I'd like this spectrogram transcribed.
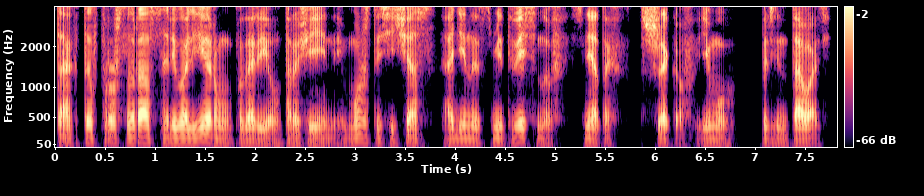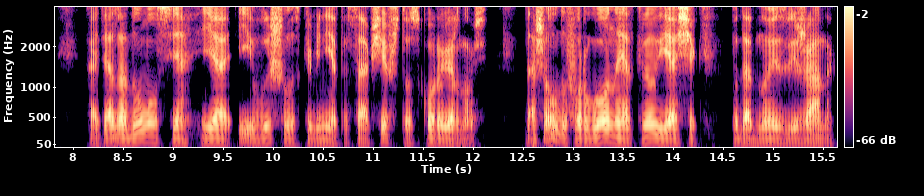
Так-то в прошлый раз револьвер ему подарил трофейный. Может и сейчас один из Смит-Весенов, снятых с шеков, ему презентовать. Хотя задумался я и вышел из кабинета, сообщив, что скоро вернусь. Дошел до фургона и открыл ящик под одной из лежанок.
